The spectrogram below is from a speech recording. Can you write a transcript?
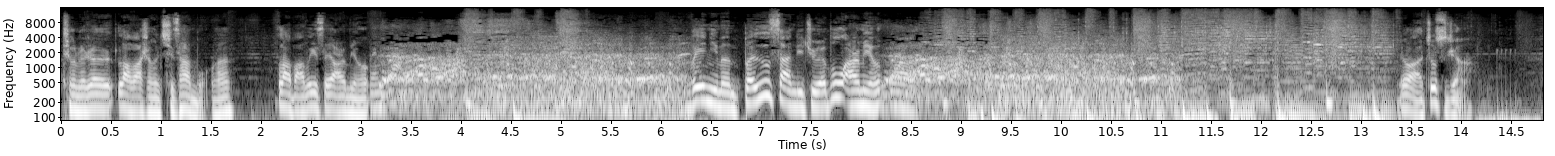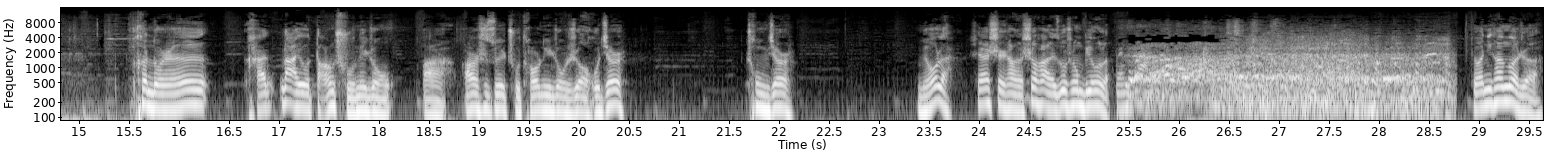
听着这喇叭声凄惨不啊？喇叭为谁而鸣？为你们奔三的脚步而鸣 啊！对吧？就是这样。很多人还哪有当初那种啊，二十岁出头那种热乎劲儿、冲劲儿？没有了，现在身上剩下的就剩病了。对吧？你看我这，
